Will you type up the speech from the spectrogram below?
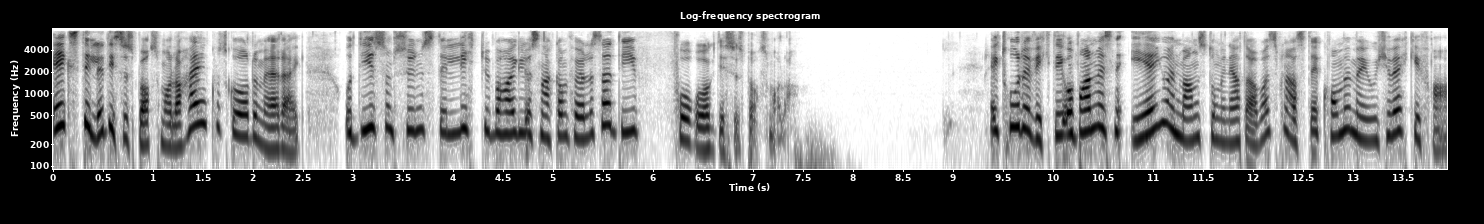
jeg stiller disse spørsmålene. Hei, hvordan går det med deg? Og de som syns det er litt ubehagelig å snakke om følelser, de får òg disse spørsmålene. Jeg tror det er viktig. Og brannvesenet er jo en mannsdominert arbeidsplass. Det kommer vi jo ikke vekk ifra.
